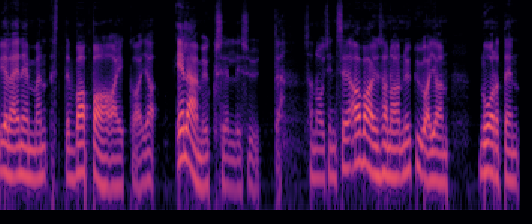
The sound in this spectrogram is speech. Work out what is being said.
vielä enemmän sitten vapaa-aikaa ja elämyksellisyyttä. Sanoisin se avainsana nykyajan nuorten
